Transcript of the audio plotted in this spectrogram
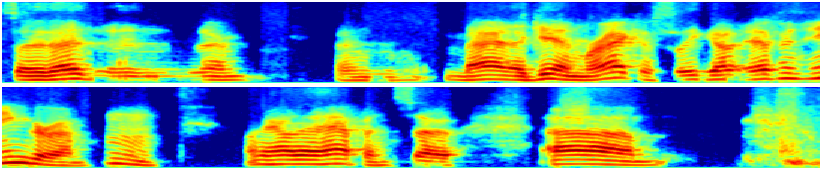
So that and, and and Matt again miraculously got Evan Engram. Hmm. I wonder how that happened. So um,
